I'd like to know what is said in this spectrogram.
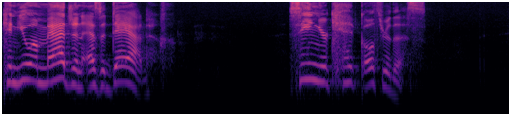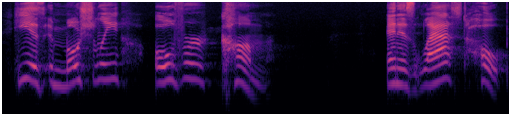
Can you imagine as a dad seeing your kid go through this? He is emotionally overcome. And his last hope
